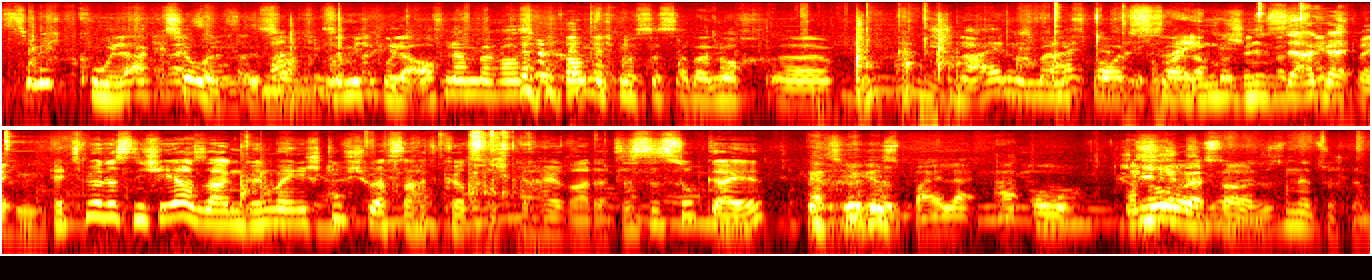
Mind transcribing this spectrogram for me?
ziemlich coole Aktion. Es ist auch ziemlich coole Aufnahmen rausgekommen. Ich muss das aber noch äh, schneiden und meine Frau und ich sollen noch ein eine bisschen was einsprechen. Hättest du mir das nicht eher sagen können, meine Stiefschwester hat kürzlich geheiratet. Das ist so geil. Herzliches Beileid. Ah, oh. Stiefschwester, das ist nicht so schlimm.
